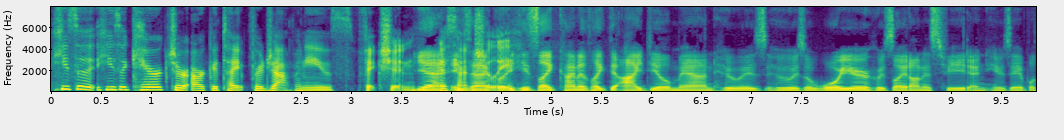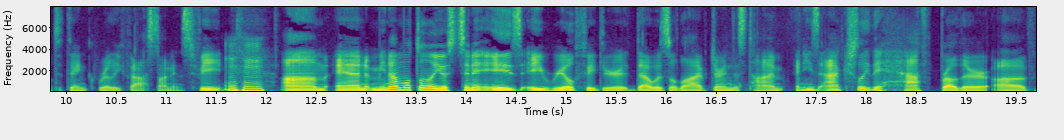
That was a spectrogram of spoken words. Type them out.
He's a he's a character archetype for Japanese fiction. Yeah, essentially. exactly. He's like kind of like the ideal man who is who is a warrior who's light on his feet and who's able to think really fast on his feet. Mm-hmm. Um, and Minamoto no Yoshitsune is a real figure that was alive during this time, and he's actually the half brother of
